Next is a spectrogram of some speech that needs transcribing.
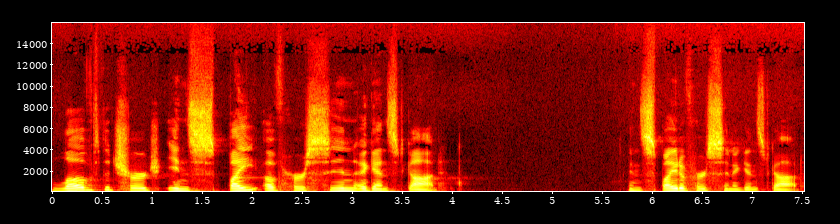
loved the church in spite of her sin against God. In spite of her sin against God.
